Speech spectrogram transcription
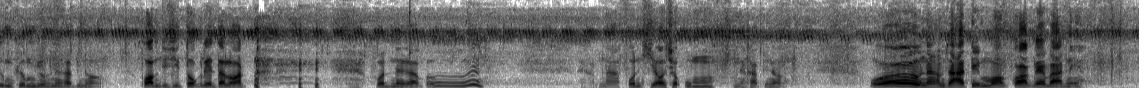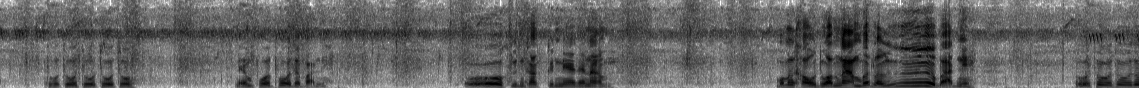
อึมครึมอยู่นะครับพี่น้องพร้อมที่สิตกเลยตลอด ฝนนะครับนะครับหน้าฝนเขียวชอุ่มนะครับพี่น้องโอ้น้ำสาติมหมอกกอกได้บาดนี่โถโถโถโถโถแหนมโพดโพดแต่บาดนี่โอ้ขึ้นคักขึ้นแน่แต่น้ำว่ามันเข่าท่วมน้ำเบิดแล้วหรือบาดนี่โถโถโถโถ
